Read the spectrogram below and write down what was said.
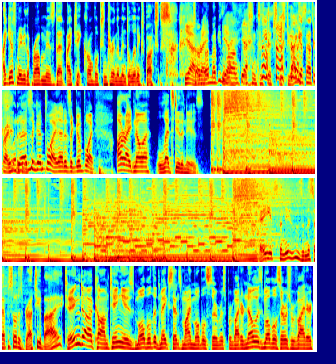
I guess maybe the problem is that I take Chromebooks and turn them into Linux boxes. Yeah, so right. I might be the yeah, wrong yeah. person to pitch this to. I guess that's probably what it That's is. a good point. That is a good point. All right, Noah, let's do the news. Hey, it's the news, and this episode is brought to you by. Ting.com. Ting is mobile that makes sense. My mobile service provider. Noah's mobile service provider.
